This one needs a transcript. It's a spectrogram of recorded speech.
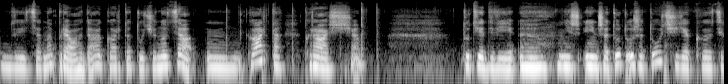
Дивіться, напряг, да? карта тучі. Ну, ця карта краща. Тут є дві, е, ніж інша. Тут уже тучі, як ці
